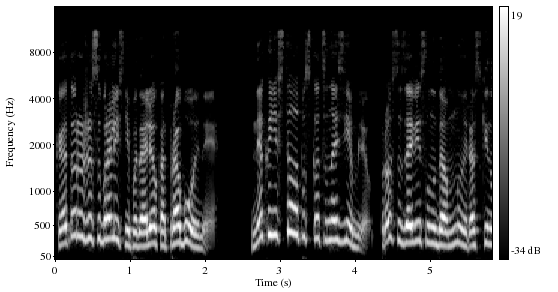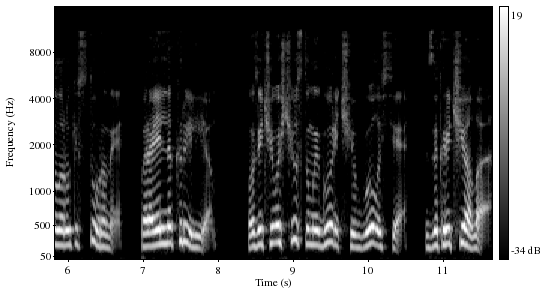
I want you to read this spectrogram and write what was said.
которые уже собрались неподалеку от пробоины. Нека не стала опускаться на землю, просто зависла надо мной и раскинула руки в стороны, параллельно крыльям, после чего с чувством и горечью в голосе закричала.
